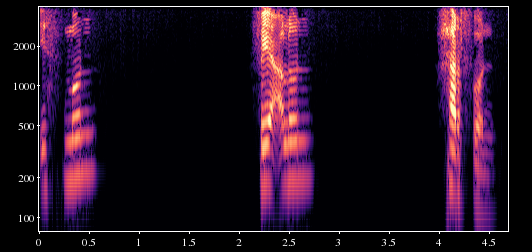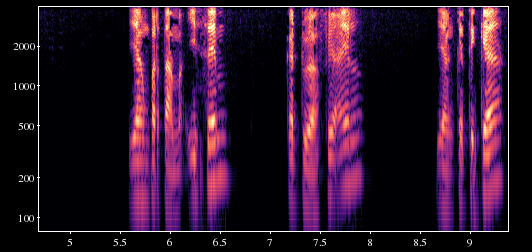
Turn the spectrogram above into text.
ismun, fi'lun, harfun. Yang pertama isim, kedua fi'il, yang ketiga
